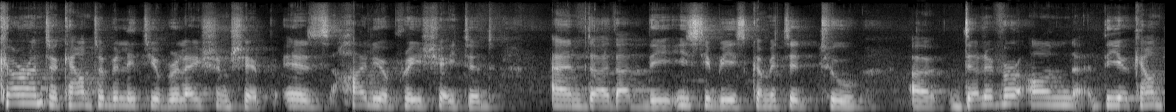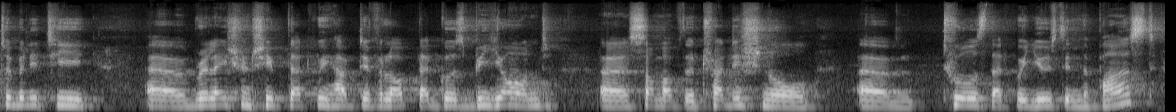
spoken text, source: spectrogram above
current accountability relationship is highly appreciated and uh, that the ECB is committed to uh, deliver on the accountability relationship that we have developed that goes beyond uh, some of the traditional um, tools that were used in the past.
